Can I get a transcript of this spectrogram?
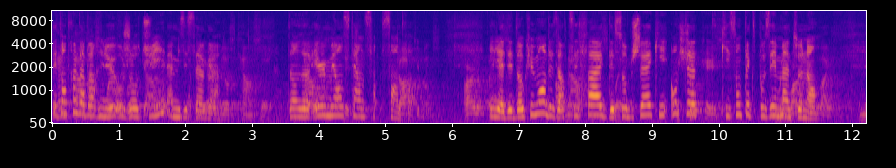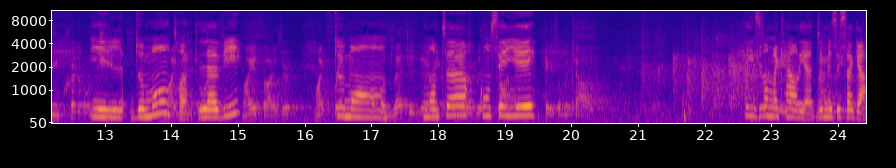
est en train d'avoir lieu aujourd'hui à Mississauga, dans le Air Mills Town Centre. Il y a des documents, des artefacts, des objets qui, qui sont exposés maintenant. Ils démontrent la vie de mon menteur conseiller Hazel McCallia de Mississauga.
